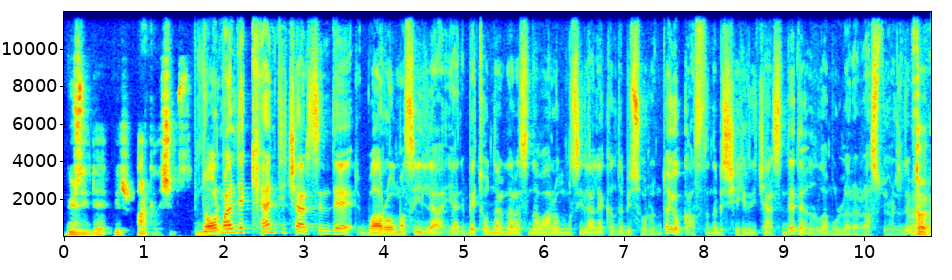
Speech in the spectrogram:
güzide bir arkadaşımız. Normalde kent içerisinde var olmasıyla yani betonların arasında var olmasıyla alakalı da bir sorun da yok. Aslında biz şehrin içerisinde de ıhlamurlara rastlıyoruz değil mi? Tabii.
